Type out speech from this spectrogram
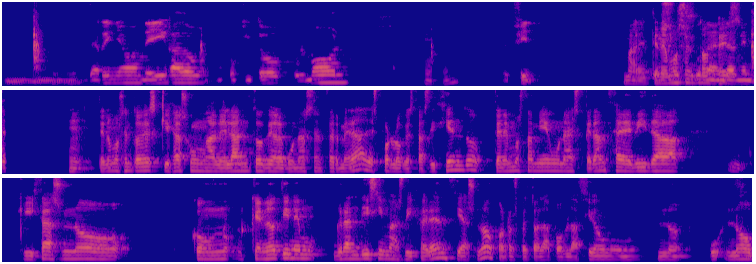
mm, de riñón, de hígado, un poquito pulmón, en fin. Vale, tenemos entonces, tenemos entonces quizás un adelanto de algunas enfermedades por lo que estás diciendo. Tenemos también una esperanza de vida quizás no que no tiene grandísimas diferencias ¿no? con respecto a la población no, no,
